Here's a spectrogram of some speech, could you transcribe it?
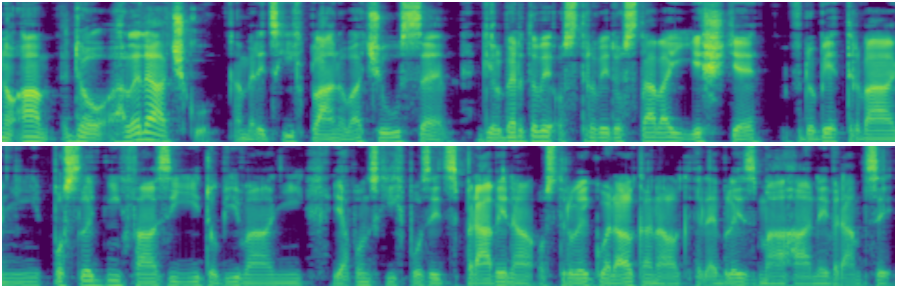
No a do hledáčku amerických plánovačů se Gilbertovy ostrovy dostávají ještě v době trvání posledních fází dobývání japonských pozic právě na ostrově Guadalcanal, které byly zmáhány v rámci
